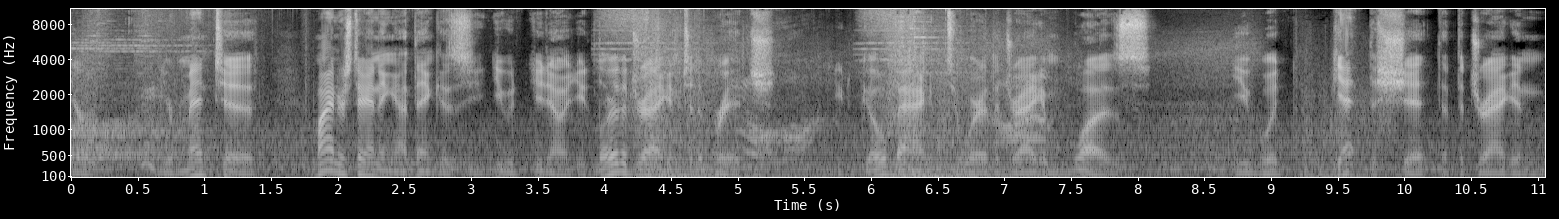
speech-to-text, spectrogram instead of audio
you're you're meant to. My understanding, I think, is you would you know you'd lure the dragon to the bridge, you'd go back to where the dragon was, you would get the shit that the dragon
